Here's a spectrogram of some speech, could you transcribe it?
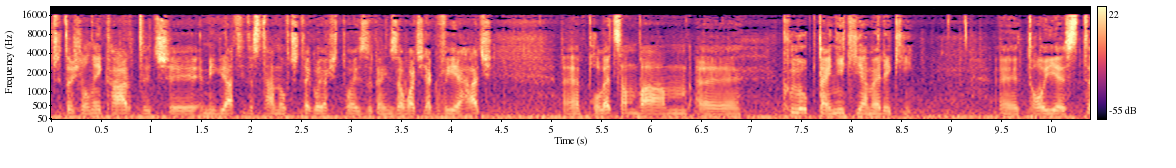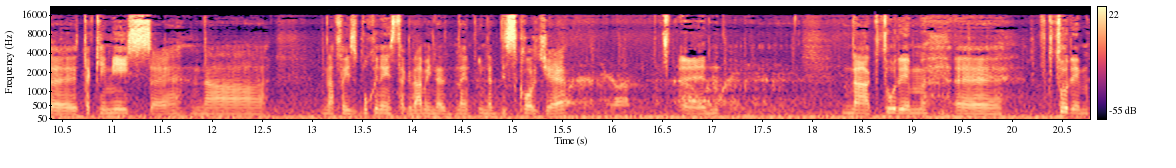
czy to zielonej karty, czy emigracji do Stanów, czy tego, jak się tutaj zorganizować, jak wyjechać, polecam Wam klub Tajniki Ameryki. E, to jest takie miejsce na, na Facebooku, na Instagramie na, na, i na Discordzie, na którym, w którym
